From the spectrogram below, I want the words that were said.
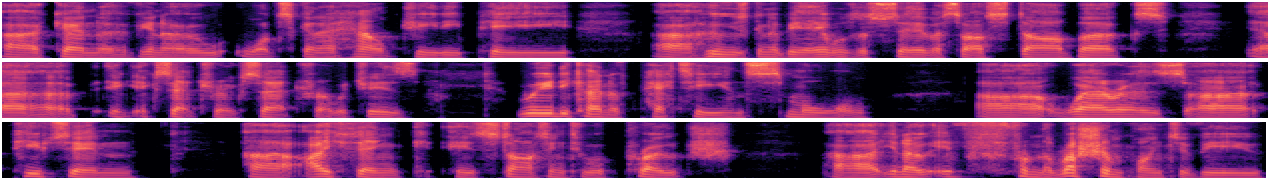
uh, kind of you know what's going to help GDP, uh, who's going to be able to service our Starbucks, etc., uh, etc., et which is really kind of petty and small. Uh, whereas uh, Putin uh, I think, is starting to approach. Uh, you know, if from the Russian point of view,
